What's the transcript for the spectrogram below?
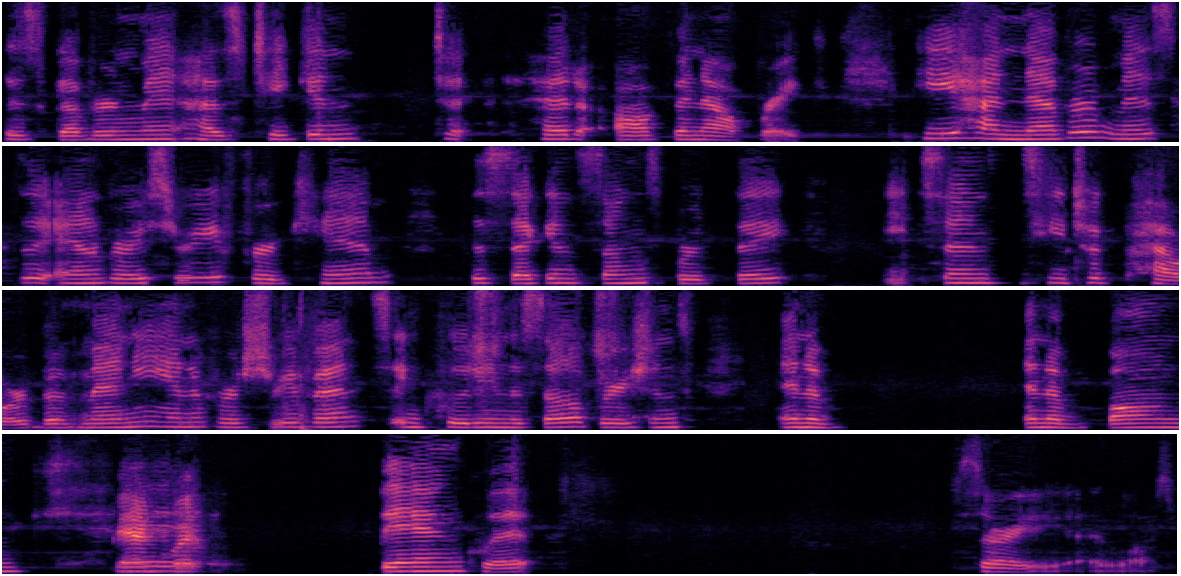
his government has taken to head off an outbreak. He had never missed the anniversary for Kim the second son's birthday since he took power, but many anniversary events, including the celebrations in a in a banquet. Banquet. Banquet. Sorry, I lost.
